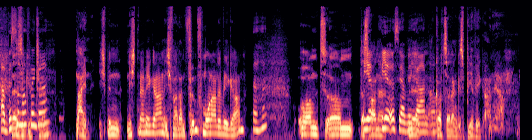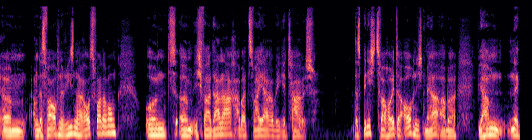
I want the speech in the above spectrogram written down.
Aber bist du noch gibt. vegan? Nein, ich bin nicht mehr vegan. Ich war dann fünf Monate vegan. Aha. Und ähm, das Bier, war eine, Bier ist ja vegan eine, auch. Gott sei Dank ist Bier vegan, ja. Ähm, und das war auch eine riesen Herausforderung. Und ähm, ich war danach aber zwei Jahre vegetarisch. Das bin ich zwar heute auch nicht mehr, aber wir haben eine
